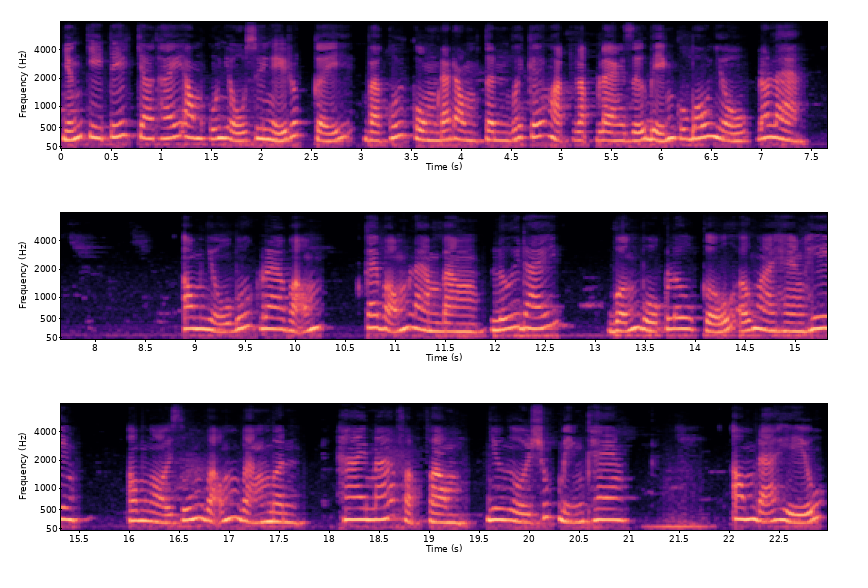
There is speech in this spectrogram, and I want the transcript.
Những chi tiết cho thấy ông của Nhụ suy nghĩ rất kỹ và cuối cùng đã đồng tình với kế hoạch lập làng giữ biển của bố Nhụ, đó là Ông Nhụ bước ra võng, cái võng làm bằng lưới đáy, vẫn buộc lưu cửu ở ngoài hàng hiên. Ông ngồi xuống võng vặn mình, hai má phập phồng như người súc miệng khang. Ông đã hiểu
